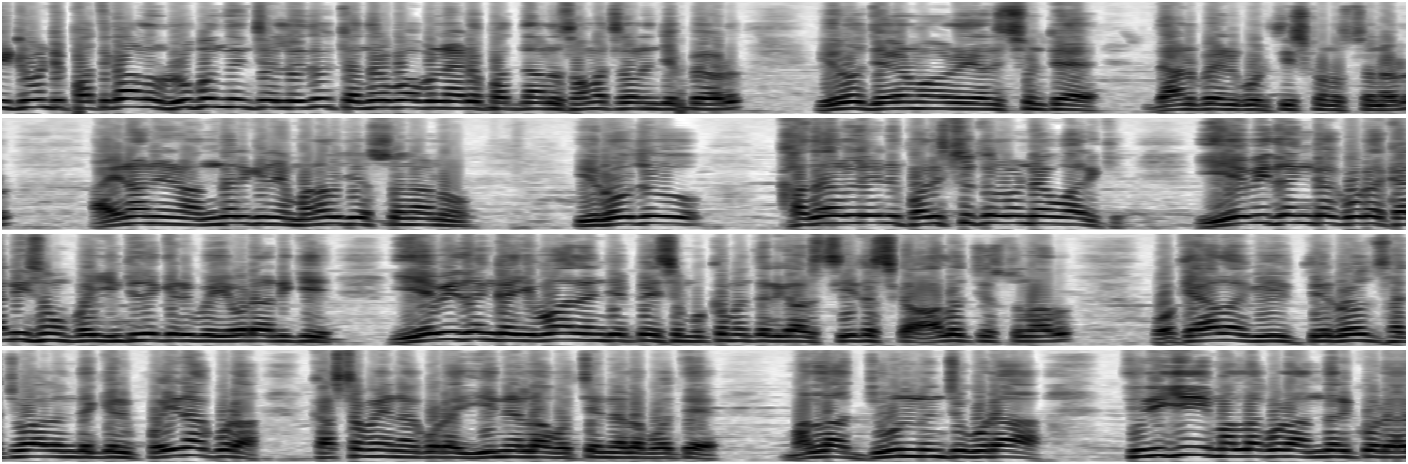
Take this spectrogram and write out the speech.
ఇటువంటి పథకాలను రూపొందించలేదు. చంద్రబాబు నాయుడు పద్నాలుగు సంవత్సరాలు అని చెప్పేవాడు. ఈరోజు జగన్మోహన్ రెడ్డి అరిస్తుంటే దానిపైన కూడా తీసుకొని వస్తున్నాడు. అయినా నేను అందరికీ నేను మనవి చేస్తున్నాను. ఈరోజు కదలలేని పరిస్థితుల్లో ఉండే వారికి. ఏ విధంగా కూడా కనీసం పోయి ఇంటి దగ్గరికి పోయి ఇవ్వడానికి ఏ విధంగా ఇవ్వాలని చెప్పేసి ముఖ్యమంత్రి గారు సీరియస్గా ఆలోచిస్తున్నారు. ఒకవేళ ఈ రోజు సచివాలయం దగ్గరికి పోయినా కూడా కష్టమైనా కూడా ఈ నెల వచ్చే నెల పోతే మళ్ళా జూన్ నుంచి కూడా తిరిగి మళ్ళీ కూడా అందరికి కూడా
